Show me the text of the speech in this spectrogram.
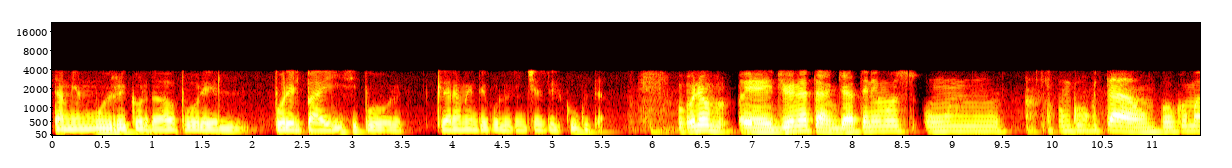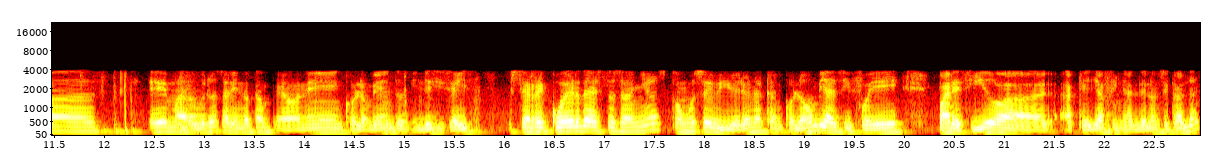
también muy recordado por el, por el país y por claramente por los hinchas del Cúcuta. Bueno, eh, Jonathan, ya tenemos un, un Cúcuta un poco más eh, Maduro saliendo campeón en Colombia en 2016. ¿Usted recuerda estos años cómo se vivieron acá en Colombia? ¿Si fue parecido a aquella final del Once Caldas?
